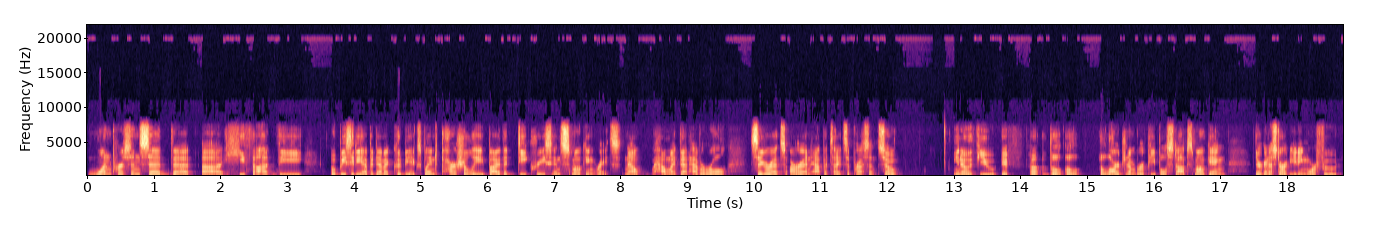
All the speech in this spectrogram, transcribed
one person said that uh, he thought the obesity epidemic could be explained partially by the decrease in smoking rates. Now, how might that have a role? Cigarettes are an appetite suppressant. So, you know, if you if uh, the, a, a large number of people stop smoking, they're going to start eating more food.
